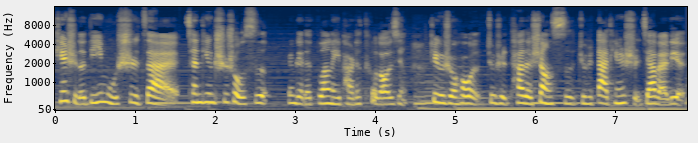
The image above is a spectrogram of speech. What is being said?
天使的第一幕是在餐厅吃寿司。人给他端了一盘，他特高兴。这个时候，就是他的上司，就是大天使加百列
